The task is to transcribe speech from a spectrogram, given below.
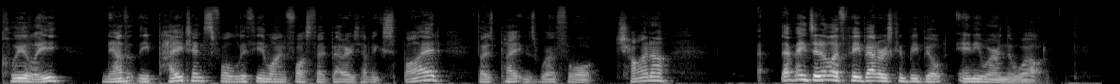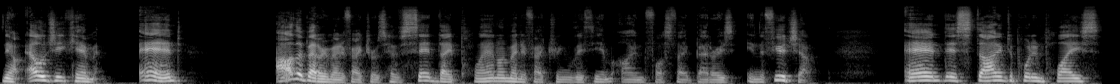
clearly, now that the patents for lithium iron phosphate batteries have expired, those patents were for China that means that LFP batteries can be built anywhere in the world. Now, LG Chem and other battery manufacturers have said they plan on manufacturing lithium iron phosphate batteries in the future. And they're starting to put in place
